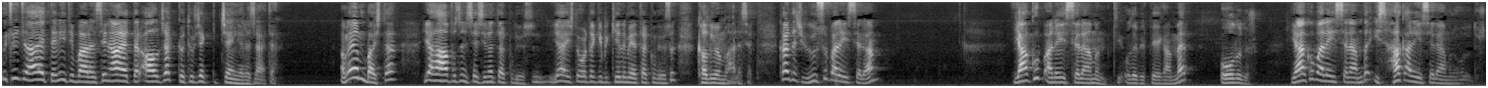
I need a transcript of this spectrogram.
üçüncü ayetten itibaren seni ayetler alacak götürecek gideceğin yere zaten. Ama en başta ya hafızın sesine takılıyorsun ya işte oradaki bir kelimeye takılıyorsun kalıyor maalesef. Kardeş Yusuf aleyhisselam Yakup aleyhisselamın ki o da bir peygamber oğludur. Yakup aleyhisselam da İshak aleyhisselamın oğludur.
